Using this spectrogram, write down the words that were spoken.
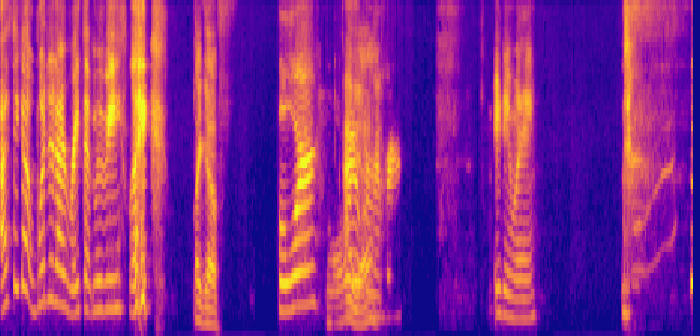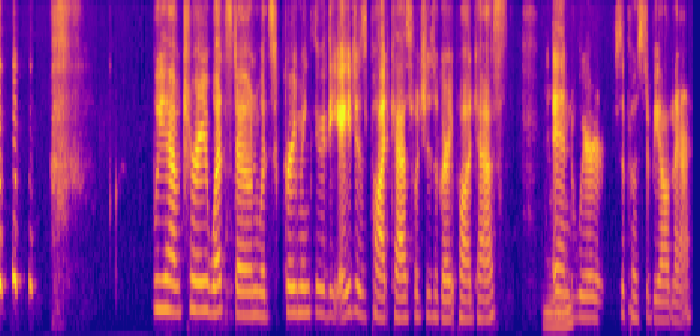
I think. I, what did I rate that movie? Like. Like a four. four I don't yeah. remember. Anyway. we have Trey Whetstone with Screaming Through the Ages podcast, which is a great podcast. Mm-hmm. And we're supposed to be on there.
